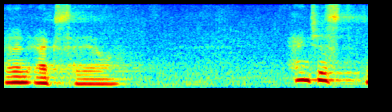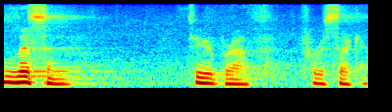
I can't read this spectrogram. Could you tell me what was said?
and an exhale. And just listen to your breath for a second.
